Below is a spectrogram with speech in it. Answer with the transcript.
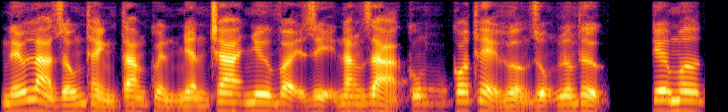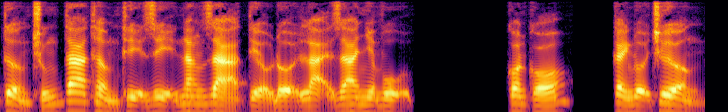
nếu là giống thành tam quyền nhân tra như vậy dị năng giả cũng có thể hưởng dụng lương thực, kia mơ tưởng chúng ta thẩm thị dị năng giả tiểu đội lại ra nhiệm vụ. Còn có, cảnh đội trưởng,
